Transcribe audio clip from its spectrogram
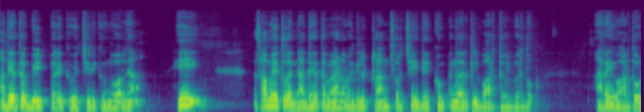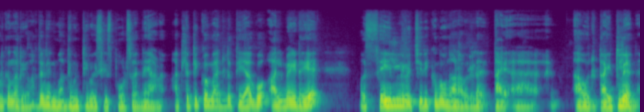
അദ്ദേഹത്തെ വിൽപ്പനയ്ക്ക് വെച്ചിരിക്കുന്നു. എന്ന് പറഞ്ഞാൽ ഈ സമയത്ത് തന്നെ അദ്ദേഹത്തെ വേണമെങ്കിൽ ട്രാൻസ്ഫർ ചെയ്തേക്കും എന്ന തരത്തിൽ വാർത്തകൾ വരുന്നു. അറേ വാർത്ത കൊടുക്കുന്ന അറിയോ അർജന്റീൻ മാധ്യമം ടി വൈ സി സ്പോർട്സ് തന്നെയാണ്. അത്ലറ്റിക്കോ മാഡ്രിഡ് തിയാഗോ അൽമൈഡയെ സെയിലിന് വെച്ചിരിക്കുന്നു എന്നാണ് അവരുടെ ആ, ഒരു ടൈറ്റിൽ തന്നെ.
